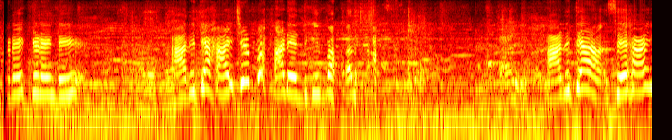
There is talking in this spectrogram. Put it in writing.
ఇక్కడ ఎక్కడేంటి ఆదిత్య హాయ్ చెప్పు. ఆడు ఎందుకు ఇవ్వాలి? ఆదిత్య సే హాయ్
